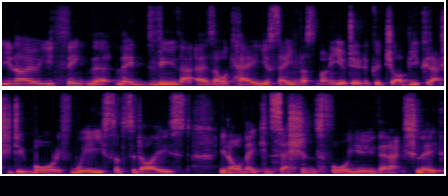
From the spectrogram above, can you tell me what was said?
you know, you'd think that they'd view that as, oh, okay, you're saving us money, you're doing a good job, you could actually do more. If we subsidized, you know, or made concessions for you, then actually,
